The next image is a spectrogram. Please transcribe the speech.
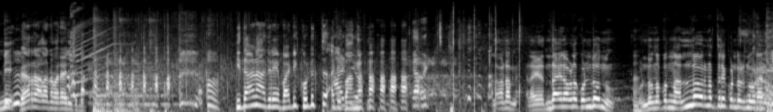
ഇനി വേറെ ആളാണ് വരാനിരിക്കുന്നത് ഇതാണ് അതിരെ വടി കൊടുത്ത് അടി വാങ്ങി. അല്ല മാഡം എന്തായാലും അവൾ കൊണ്ടുവന്നു. കൊണ്ടുവന്നപ്പോ നല്ല ഒരെണ്ണത്തിനെ കൊണ്ടുവരുന്നു കൂടായിരുന്നു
